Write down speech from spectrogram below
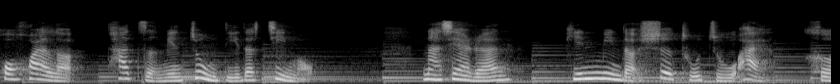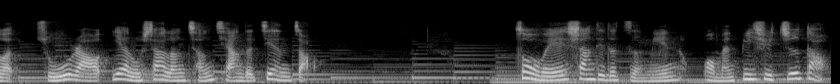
破坏了。他子民重敌的计谋，那些人拼命的试图阻碍和阻扰耶路撒冷城墙的建造。作为上帝的子民，我们必须知道，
